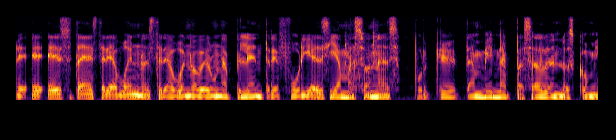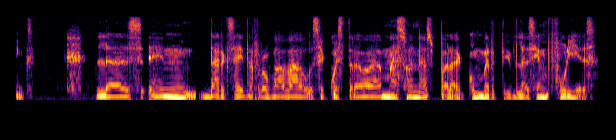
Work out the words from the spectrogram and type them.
Eh, eh, Eso también estaría bueno, estaría bueno ver una pelea entre furias y amazonas, porque también ha pasado en los cómics. Las en Darkseid robaba o secuestraba amazonas para convertirlas en furias,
